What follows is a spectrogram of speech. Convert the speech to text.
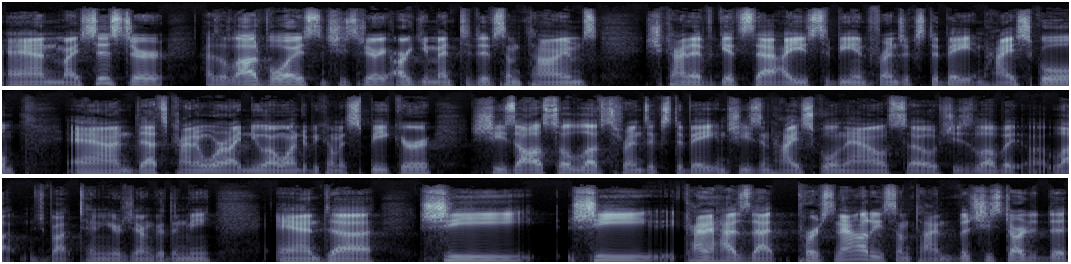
And my sister has a loud voice and she's very argumentative sometimes. She kind of gets that. I used to be in forensics debate in high school, and that's kind of where I knew I wanted to become a speaker. She's also loves forensics debate, and she's in high school now, so she's a little bit, a lot, she's about 10 years younger than me. And uh, she she kind of has that personality sometimes, but she started to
